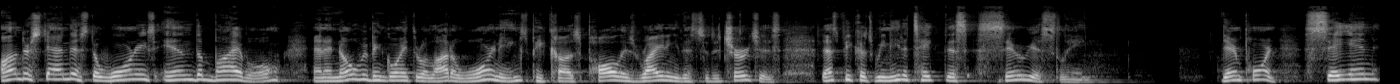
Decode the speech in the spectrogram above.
Understand this the warnings in the Bible, and I know we've been going through a lot of warnings because Paul is writing this to the churches. That's because we need to take this seriously. They're important. Satan,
